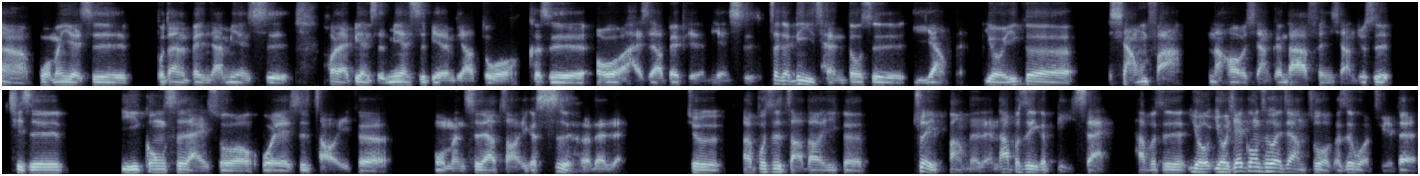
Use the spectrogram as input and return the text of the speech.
呃，我们也是不断的被人家面试，后来变成面试别人比较多，可是偶尔还是要被别人面试，这个历程都是一样的。有一个想法，然后想跟大家分享，就是其实以公司来说，我也是找一个，我们是要找一个适合的人，就而不是找到一个最棒的人。它不是一个比赛，它不是有有些公司会这样做，可是我觉得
